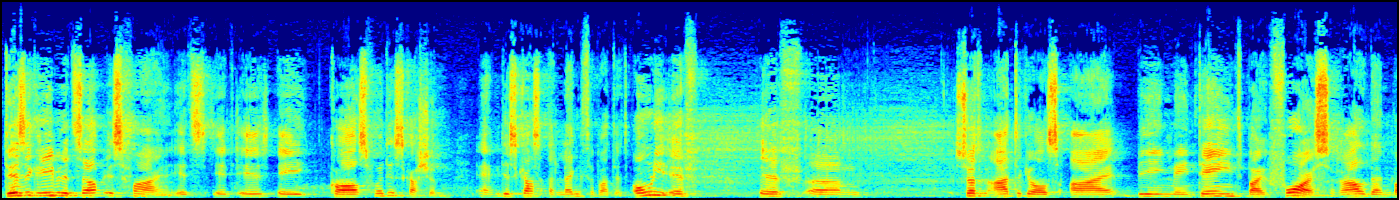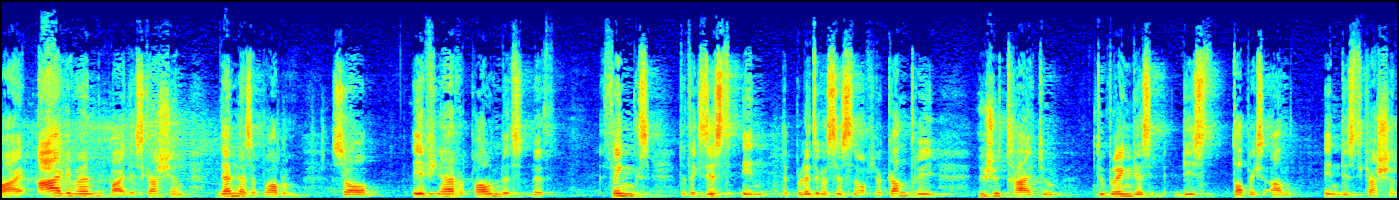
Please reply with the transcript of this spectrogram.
Disagreement itself is fine. It's, it is a cause for discussion. And we discuss at length about it. Only if, if um, certain articles are being maintained by force rather than by argument, by discussion, then there's a problem. So if you have a problem with, with things that exist in the political system of your country, you should try to, to bring this, these topics on in discussion.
